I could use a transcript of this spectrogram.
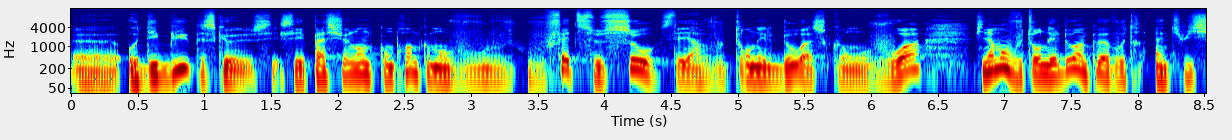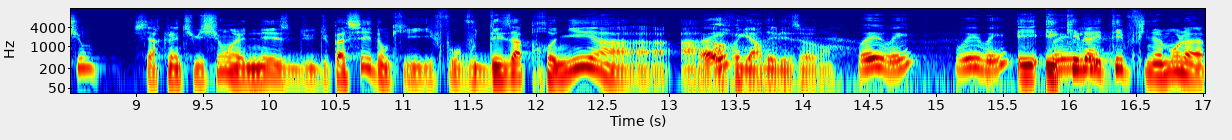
euh, au début, parce que c'est passionnant de comprendre comment vous, vous faites ce saut, c'est-à-dire vous tournez le dos à ce qu'on voit, finalement vous tournez le dos un peu à votre intuition. C'est-à-dire que l'intuition est née du, passé, donc il faut que vous désappreniez à, regarder les œuvres. Oui, oui, oui, oui. Et, et quelle a été finalement la,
